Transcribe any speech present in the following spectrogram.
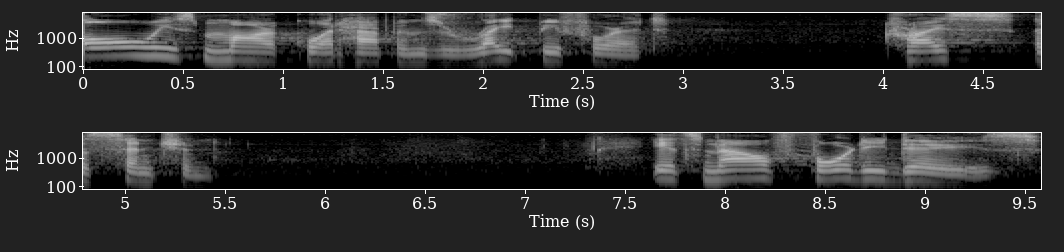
always mark what happens right before it Christ's ascension. It's now 40 days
